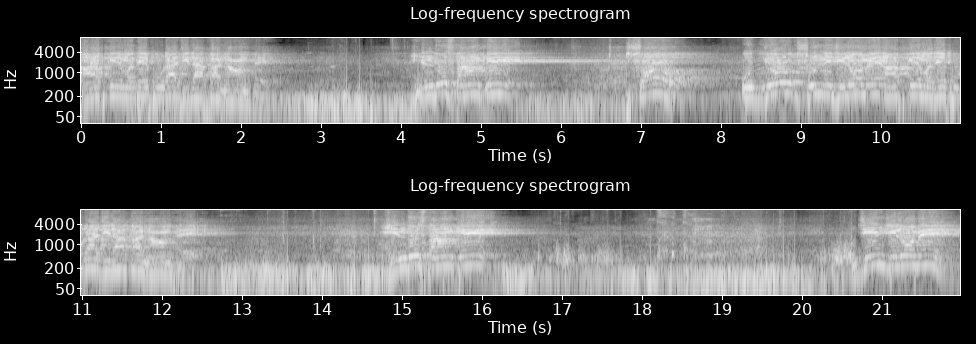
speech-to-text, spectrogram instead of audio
आपके मधेपुरा जिला का नाम है। हिंदुस्तान के 100 उद्योग शून्य जिलों में आपके मधेपुरा जिला का नाम है। हिंदुस्तान के जिन जिलों में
